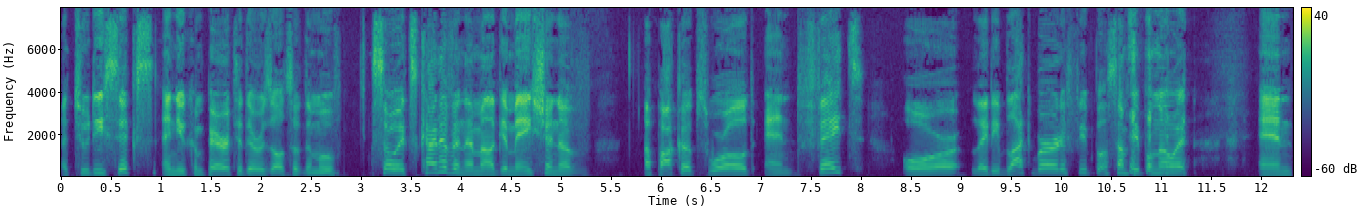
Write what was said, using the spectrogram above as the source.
a two d six, and you compare it to the results of the move. So it's kind of an amalgamation of Apocalypse World and Fate, or Lady Blackbird, if people some people know it, and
